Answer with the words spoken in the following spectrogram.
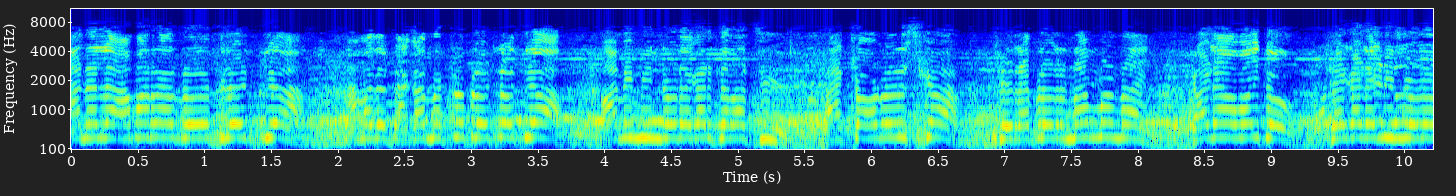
আর নাহলে আমার প্লেট দিয়া আমাদের ঢাকা মেট্রো প্লেটটা দিয়া আমি মিন রোডে গাড়ি চালাচ্ছি একটা অটো রিক্সা সেটা প্লেটের নাম্বার নাই গাড়ি অবৈধ সেই গাড়ি মিন রোডে উঠতেছে সেই গাড়ি মিন রোডে উঠতেছে সেই গাড়ি মিন রোডে উঠতেছে আমি এটা প্লেটে গাড়ি দিয়েছি আমাদের না বন্ধ গাড়ি হয়েছে অবৈধ গাড়ি অটো গাড়ির কাগজ নাই আমাদের গাড়ি সরকার টাকা পায় সরকার ব্যাট পায় প্রতি বছর বছর টাকা পায়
